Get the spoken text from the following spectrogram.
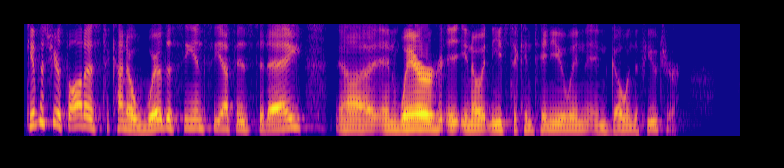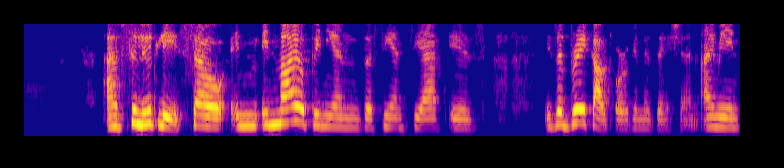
give us your thought as to kind of where the CNCF is today uh, and where it, you know it needs to continue and, and go in the future. Absolutely. So, in in my opinion, the CNCF is is a breakout organization. I mean,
